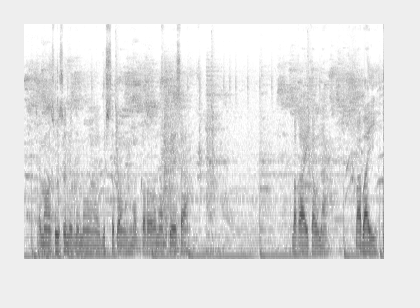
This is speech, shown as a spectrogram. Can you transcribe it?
sa mga susunod na mga gusto pang magkaroon ng pyesa. Baka ikaw na. Bye-bye.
